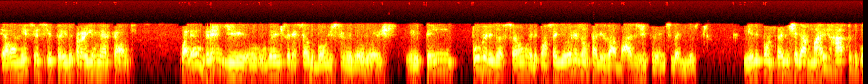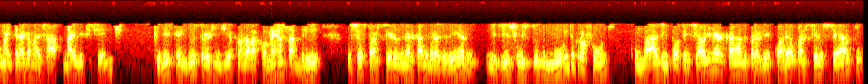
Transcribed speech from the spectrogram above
ela necessita ele para ir ao mercado. Qual é o grande, o grande diferencial do bom distribuidor hoje? Ele tem pulverização, ele consegue horizontalizar a base de clientes da indústria e ele consegue chegar mais rápido, com uma entrega mais rápida, mais eficiente. Por isso que a indústria hoje em dia, quando ela começa a abrir os seus parceiros no mercado brasileiro, existe um estudo muito profundo, com base em potencial de mercado, para ver qual é o parceiro certo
